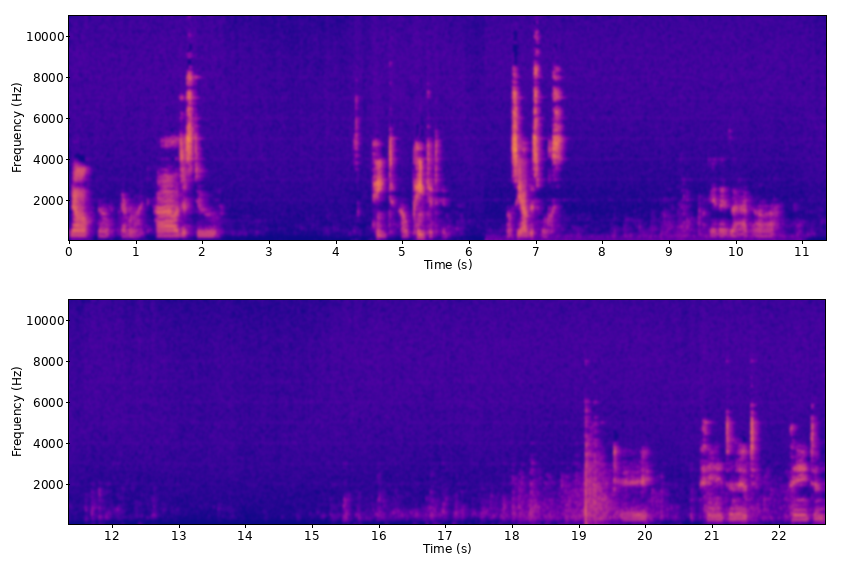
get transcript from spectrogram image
no, no, never mind. I'll just do paint. I'll paint it in. I'll see how this looks. Okay, there's that. Uh, okay, painting it, painting.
